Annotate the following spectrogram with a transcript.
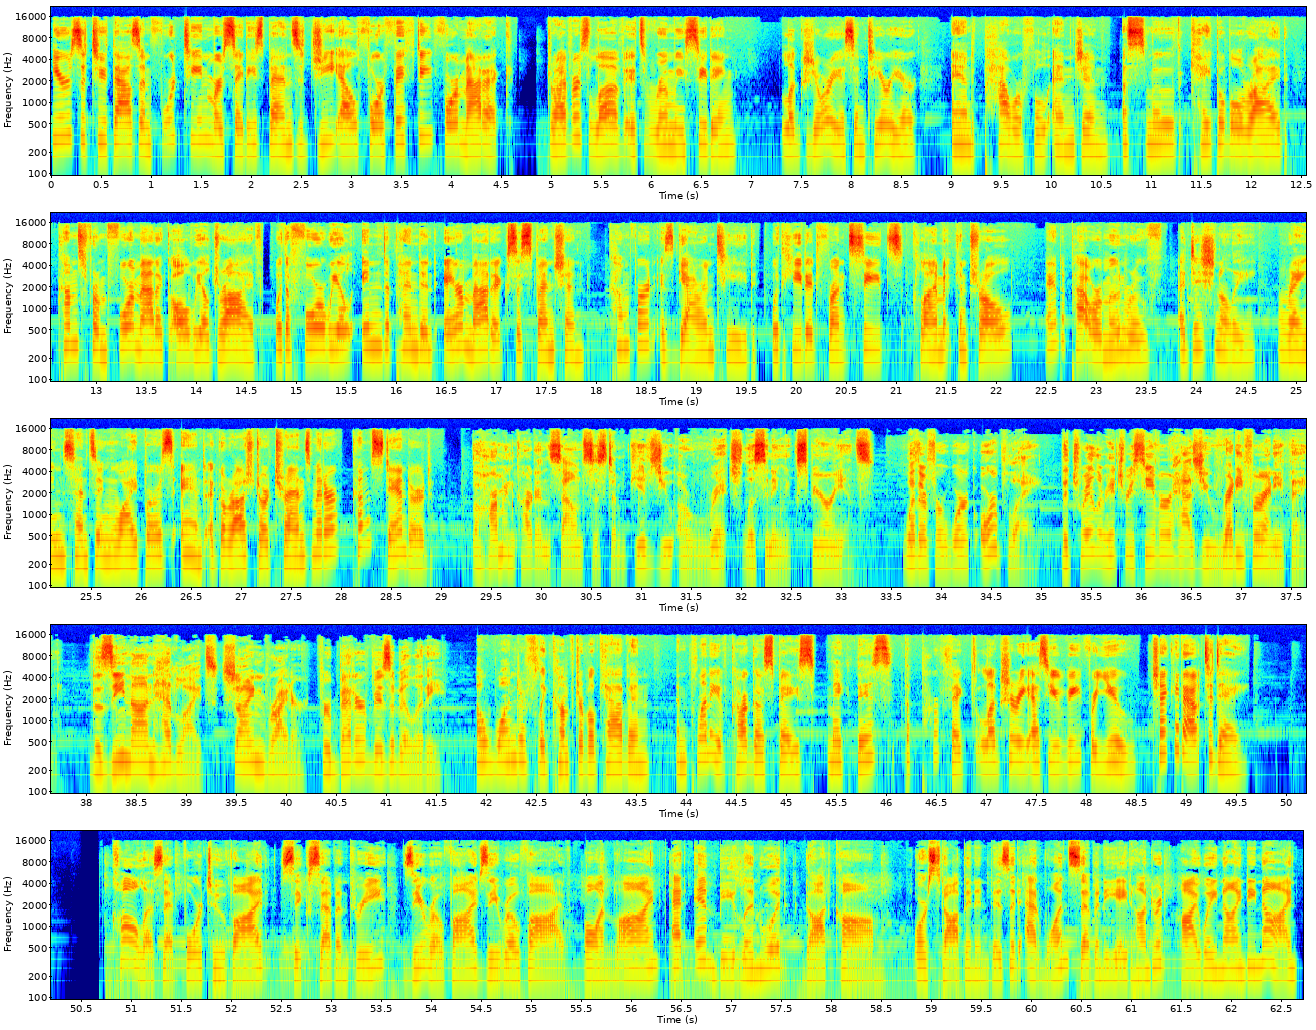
Here's a 2014 Mercedes-Benz GL450 4MATIC. Drivers love its roomy seating, luxurious interior, and powerful engine. A smooth, capable ride comes from 4MATIC all-wheel drive with a four-wheel independent airmatic suspension. Comfort is guaranteed with heated front seats, climate control, and a power moonroof. Additionally, rain-sensing wipers and a garage door transmitter come standard. The Harman Kardon sound system gives you a rich listening experience. Whether for work or play, the trailer hitch receiver has you ready for anything. The xenon headlights shine brighter for better visibility. A wonderfully comfortable cabin and plenty of cargo space make this the perfect luxury SUV for you. Check it out today. Call us at 425 673 0505, online at mblynnwood.com, or stop in and visit at 17800 Highway 99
